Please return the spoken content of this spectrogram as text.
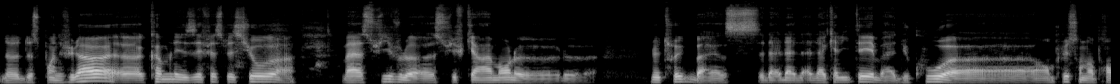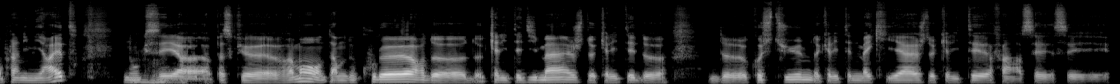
de, de ce point de vue là euh, comme les effets spéciaux bah, suivent le, suivent carrément le, le le truc, bah, la, la, la, qualité, bah, du coup, euh, en plus, on en prend plein les mirettes. Donc, mmh. c'est euh, parce que vraiment, en termes de couleur, de, de qualité d'image, de qualité de, de costume, de qualité de maquillage, de qualité, enfin, c'est, c'est,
